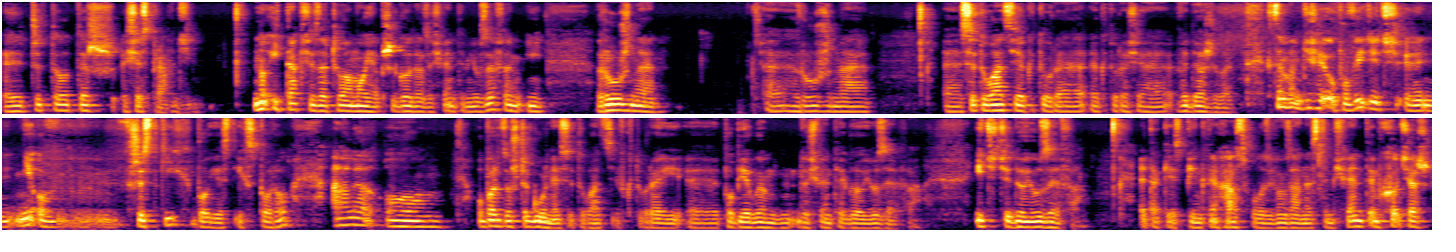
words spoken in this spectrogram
e, czy to też się sprawdzi? No i tak się zaczęła moja przygoda ze świętym Józefem i różne, różne sytuacje, które, e, które się wydarzyły. Chcę Wam dzisiaj opowiedzieć e, nie o wszystkich, bo jest ich sporo, ale o, o bardzo szczególnej sytuacji, w której e, pobiegłem do świętego Józefa. Idźcie do Józefa. E, Takie jest piękne hasło związane z tym świętym, chociaż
